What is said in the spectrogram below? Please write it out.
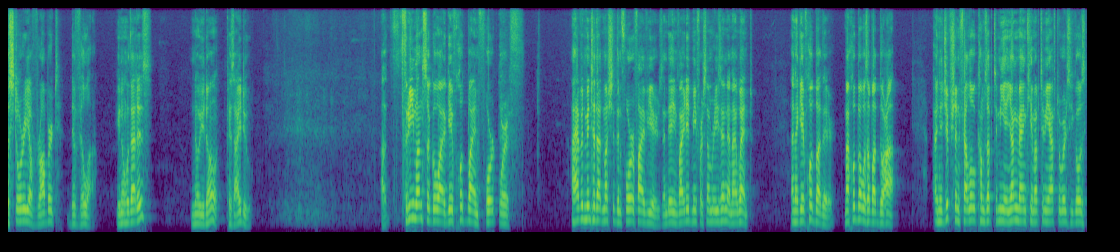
The story of Robert Davila. You know who that is? No, you don't, because I do. Uh, three months ago, I gave khutbah in Fort Worth. I haven't been to that masjid in four or five years, and they invited me for some reason, and I went. And I gave khutbah there. My khutbah was about dua. An Egyptian fellow comes up to me, a young man came up to me afterwards, he goes,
